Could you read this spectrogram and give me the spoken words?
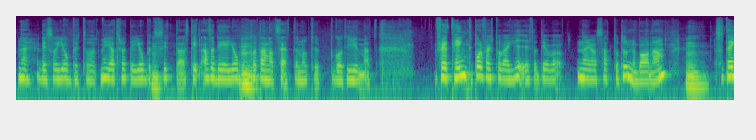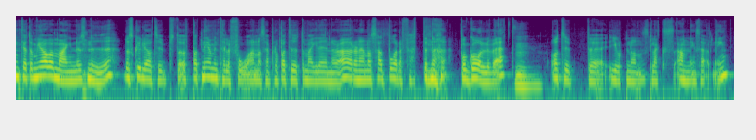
Nej, det är så jobbigt. Att, men jag tror att det är jobbigt mm. att sitta still. Alltså det är jobbigt mm. på ett annat sätt än att typ gå till gymmet. För jag tänkte på det faktiskt på väg hit, att jag var, när jag satt på tunnelbanan. Mm. Så tänkte jag att om jag var Magnus nu, då skulle jag typ stoppat ner min telefon och så här ploppat ut de här grejerna ur öronen och satt båda fötterna på golvet. Mm. Och typ gjort någon slags andningsövning.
